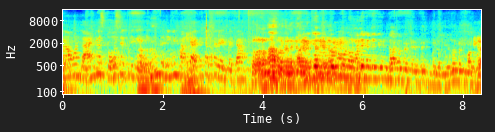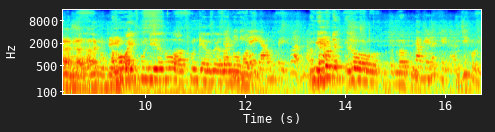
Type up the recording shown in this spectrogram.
ನಾವೊಂದು ಲ್ಯಾಂಡ್ ಯೂಸ್ ತೋರಿಸಿರ್ತೀವಿ. ನಿಮ್ದು ನಿಮಗೆ ಮತ್ತೆ ಅಗ್ರಿಕಲ್ಚರ್ ಹೇಳ್ಬೇಕಾ? ಮನೆ ಕಟ್ಟಕ್ಕೆ ಜಾಗ ಬೇಕು ಬೇಕು ಮೇಡಮ್. ಎಲ್ಲೋ ಬೇಕು ಗುಂಡಿ. ನಮ್ಮ ಐದು ಕುಂಟಿ ಇರೋದು ಹತ್ತು ಕುಂಟಿ ಇರೋದು ಎಲ್ಲ ನಿಮಗೆ ಎಲ್ಲೋ ನಾವ್ ಹೇಳಕ್ಕೆ ಅರ್ಜಿ ಕೊಡಿ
